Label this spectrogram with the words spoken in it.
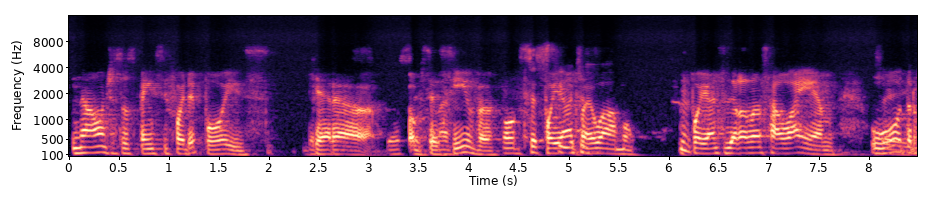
não de suspense foi depois, que era sei, Obsessiva. Obsessiva, Foi antes- eu amo. Foi antes dela lançar o I Am. O Sim. outro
